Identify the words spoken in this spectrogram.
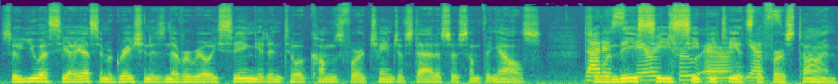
so USCIS immigration is never really seeing it until it comes for a change of status or something else. That so when these see true, CPT, Aaron, it's yes. the first time.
